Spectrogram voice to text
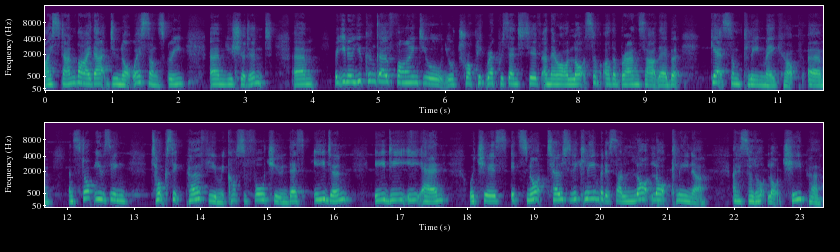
I stand by that. Do not wear sunscreen. Um, you shouldn't. Um, but you know, you can go find your your Tropic representative, and there are lots of other brands out there. But get some clean makeup um, and stop using toxic perfume. It costs a fortune. There's Eden, E D E N, which is it's not totally clean, but it's a lot lot cleaner and it's a lot lot cheaper.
